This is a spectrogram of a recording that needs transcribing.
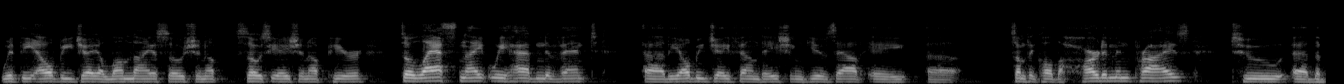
with the LBJ Alumni Association up, Association up here. So last night we had an event. Uh, the LBJ Foundation gives out a uh, something called the Hardeman Prize to uh, the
